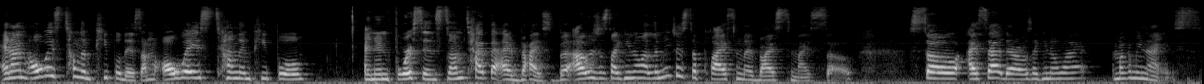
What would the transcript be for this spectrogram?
And I'm always telling people this. I'm always telling people and enforcing some type of advice. But I was just like, you know what? Let me just apply some advice to myself. So I sat there. I was like, you know what? I'm not going to be nice.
